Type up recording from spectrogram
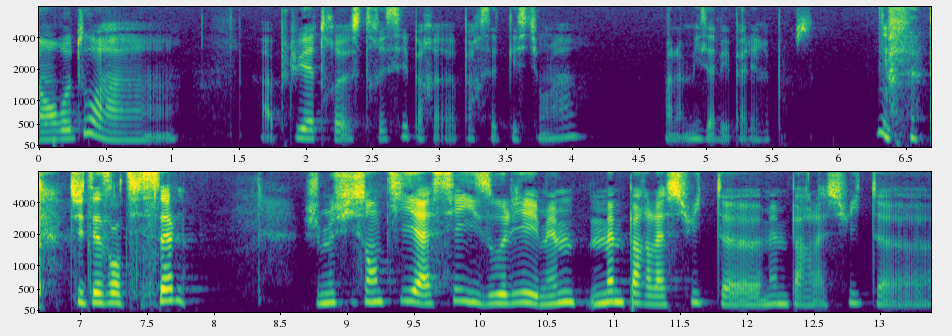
en retour à, à plus être stressés par, par cette question-là. Voilà, mais ils n'avaient pas les réponses. tu t'es sentie seule? Je me suis sentie assez isolée, même, même par la suite, euh, même par la suite euh,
